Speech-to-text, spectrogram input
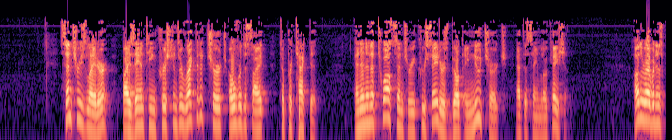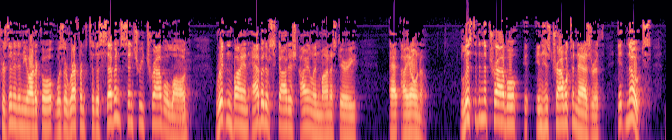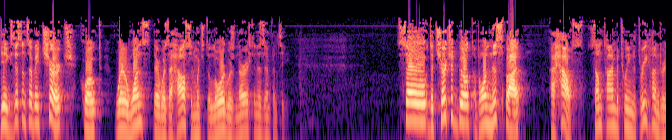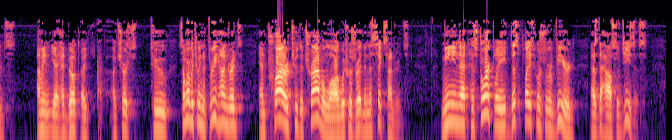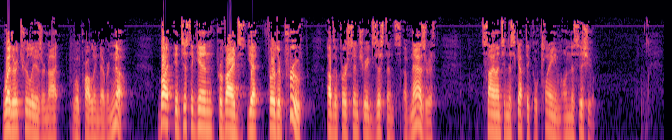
Centuries later, Byzantine Christians erected a church over the site to protect it. And then in the 12th century, Crusaders built a new church at the same location. Other evidence presented in the article was a reference to the 7th century travel log written by an abbot of Scottish island monastery at Iona. Listed in the travel, in his travel to Nazareth, it notes the existence of a church, quote, where once there was a house in which the Lord was nourished in his infancy. So the church had built upon this spot a house sometime between the 300s. I mean, yeah, had built a, a church to somewhere between the 300s and prior to the travel log, which was written in the 600s. Meaning that historically, this place was revered as the house of Jesus. Whether it truly is or not, we'll probably never know. But it just again provides yet further proof of the first century existence of Nazareth, silencing the skeptical claim on this issue.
